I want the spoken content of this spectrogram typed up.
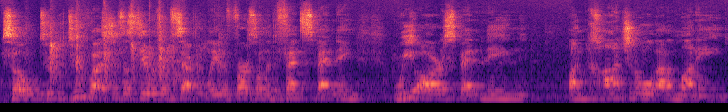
So two, two questions, let's deal with them separately. The first on the defense spending, we are spending unconscionable amount of money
